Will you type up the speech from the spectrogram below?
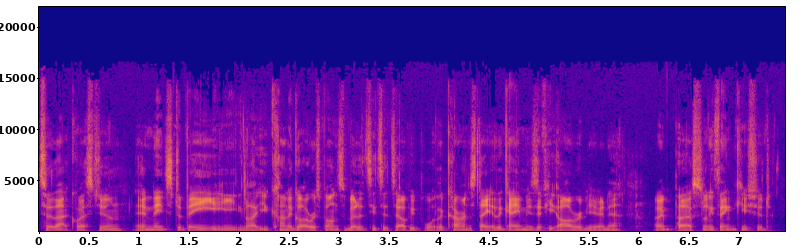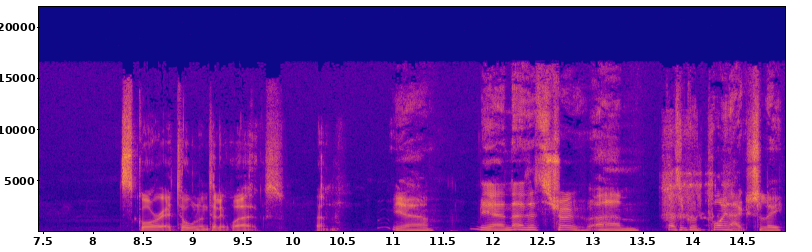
to that question. It needs to be like you kind of got a responsibility to tell people what the current state of the game is if you are reviewing it. I don't personally think you should score it at all until it works. But Yeah. Yeah, no, that's true. Um, that's a good point, actually.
